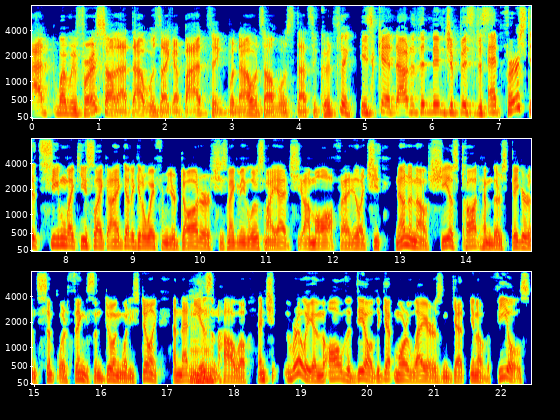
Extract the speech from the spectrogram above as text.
and when we first saw that, that was like a bad thing. But now it's almost that's a good thing. He's getting out of the ninja business. At first, it seemed like he's like, I got to get away from your daughter. She's making me lose my edge. I'm off. I, like she, no, no, no. She has taught him there's bigger and simpler things than doing what he's doing, and that he Mhm. isn't hollow. And she, really, and all the deal to get more layers and get you know the feels,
